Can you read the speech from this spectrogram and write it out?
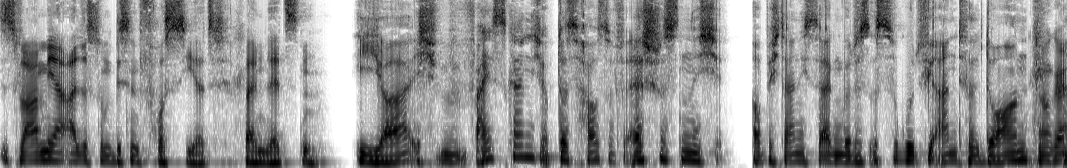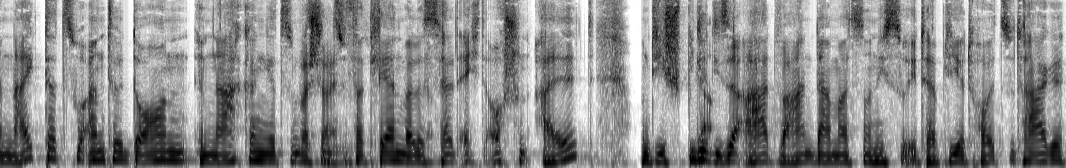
Es war mir alles so ein bisschen forciert beim letzten. Ja, ich weiß gar nicht, ob das House of Ashes nicht ob ich da nicht sagen würde, es ist so gut wie Until Dawn. Okay. Man neigt dazu, Until Dawn im Nachgang jetzt so ein bisschen zu verklären, weil es ja. halt echt auch schon alt und die Spiele ja. dieser Art waren damals noch nicht so etabliert. Heutzutage,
